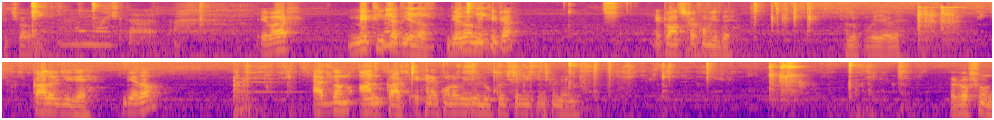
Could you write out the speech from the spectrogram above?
কিছু হবে। Oh. এবার মেথিটা দিয়ে দাও দিয়ে দাও মেথিটা একটু আঁচটা কমিয়ে দে। ভালো পুড়ে যাবে। কালো জিরে দিয়ে দাও। একদম আনকাট এখানে কোনো কিছু লুকোছুরি কিছু নেই। রসুন।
